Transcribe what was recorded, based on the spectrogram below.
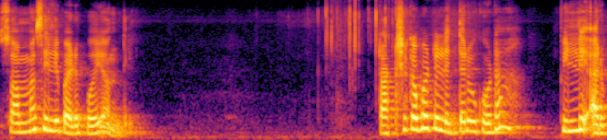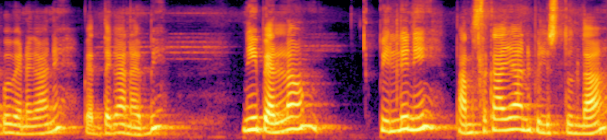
సొమ్మసిల్లి పడిపోయి ఉంది. రక్షక భటులిద్దరూ కూడా పిల్లి అరుపు వినగానే పెద్దగా నవ్వి నీ పెళ్ళం పిల్లిని పనసకాయ అని పిలుస్తుందా?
